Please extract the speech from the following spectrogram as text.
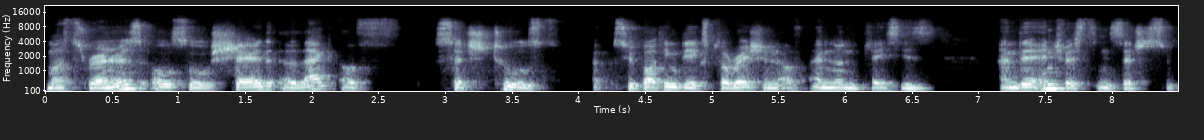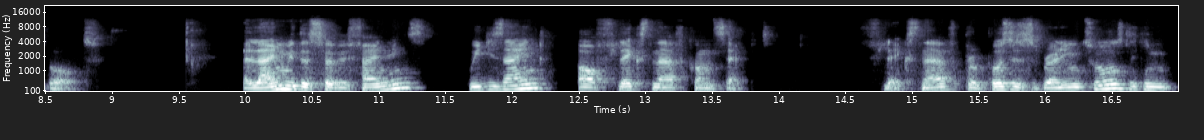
Most runners also shared a lack of such tools uh, supporting the exploration of unknown places and their interest in such support. Aligned with the survey findings, we designed our FlexNav concept. FlexNav proposes running tools linking,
